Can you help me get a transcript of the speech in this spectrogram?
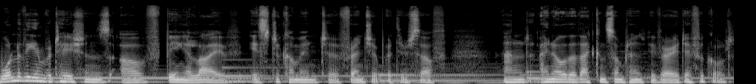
One of the invitations of being alive is to come into friendship with yourself. And I know that that can sometimes be very difficult.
